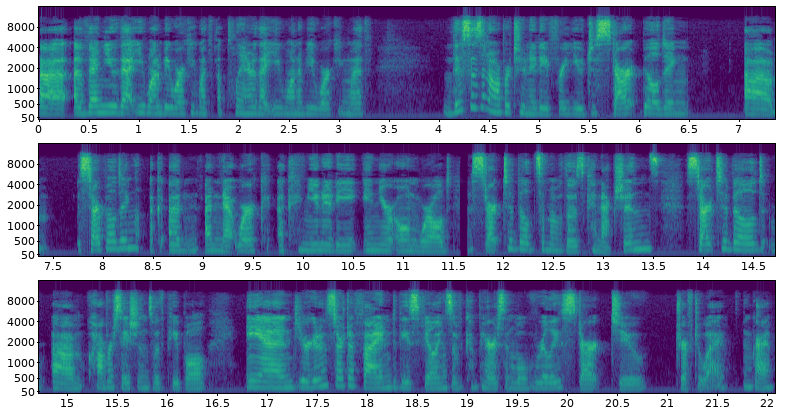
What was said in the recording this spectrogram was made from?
uh, a venue that you want to be working with, a planner that you want to be working with, this is an opportunity for you to start building um, start building a, a, a, network, a community in your own world. Start to build some of those connections. Start to build um, conversations with people, and you're going to start to find these feelings of comparison will really start to drift away. Okay,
